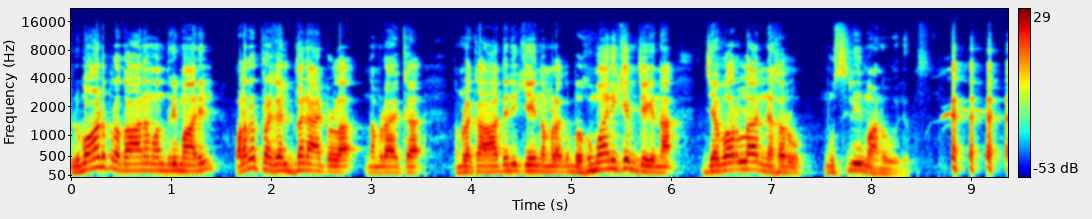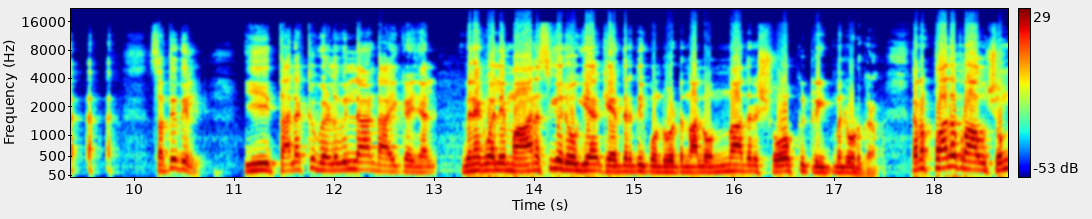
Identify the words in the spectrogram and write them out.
ഒരുപാട് പ്രധാനമന്ത്രിമാരിൽ വളരെ പ്രഗത്ഭനായിട്ടുള്ള നമ്മുടെയൊക്കെ നമ്മളൊക്കെ ആദരിക്കുകയും നമ്മളൊക്കെ ബഹുമാനിക്കുകയും ചെയ്യുന്ന ജവഹർലാൽ നെഹ്റു മുസ്ലിമാണ് പോലും. സത്യത്തിൽ ഈ തലക്ക് വെളിവില്ലാണ്ടായി കഴിഞ്ഞാൽ ഇവനൊക്കെ വലിയ മാനസിക രോഗിയ കേന്ദ്രത്തിൽ കൊണ്ടുപോയിട്ട് നല്ല ഒന്നാതര ഷോക്ക് ട്രീറ്റ്മെന്റ് കൊടുക്കണം. കാരണം പല പ്രാവശ്യവും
